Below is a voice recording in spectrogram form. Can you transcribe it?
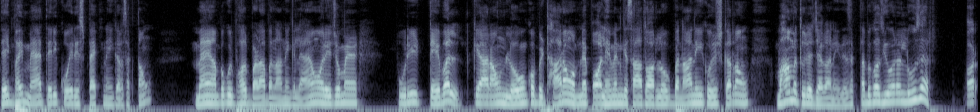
देख भाई, मैं तेरी कोई रिस्पेक्ट नहीं कर सकता हूँ। मैं यहाँ पे कुछ बहुत बड़ा बनाने के लिए आया हूँ और ये जो मैं पूरी टेबल के अराउंड लोगों को बिठा रहा हूँ, अपने पॉल हेमन के साथ और लोग बनाने की कोशिश कर रहा हूँ, वहाँ मैं तुझे जगह नहीं दे सकता because you are a loser और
